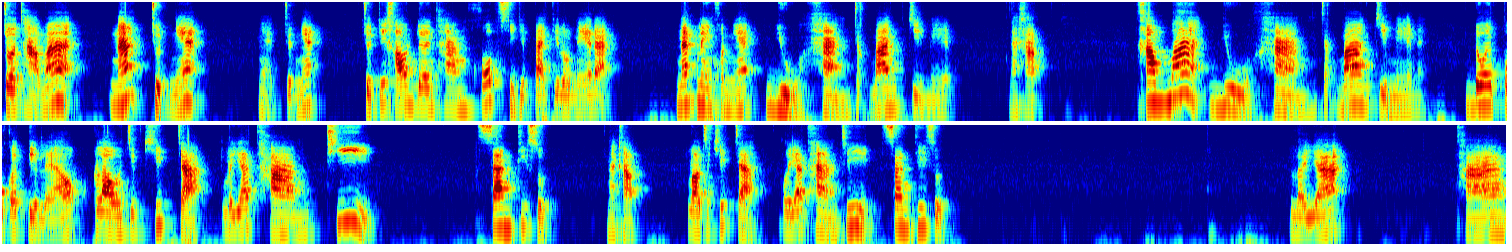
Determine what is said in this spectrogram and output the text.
โจทย์ถามว่าณจุดเนี้ยเนี่ยจุดเนี้ยจุดที่เขาเดินทางครบ 48 กิโลเมตรอะนักเรียนคนนี้อยู่ห่างจากบ้านกี่เมตรนะครับคำว่าอยู่ห่างจากบ้านกี่เมตรเนี่ย โดยปกติแล้วเราจะคิดจากระยะทางที่สั้นที่สุดนะครับ เราจะคิดจากระยะทางที่สั้นที่สุด ระยะทาง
